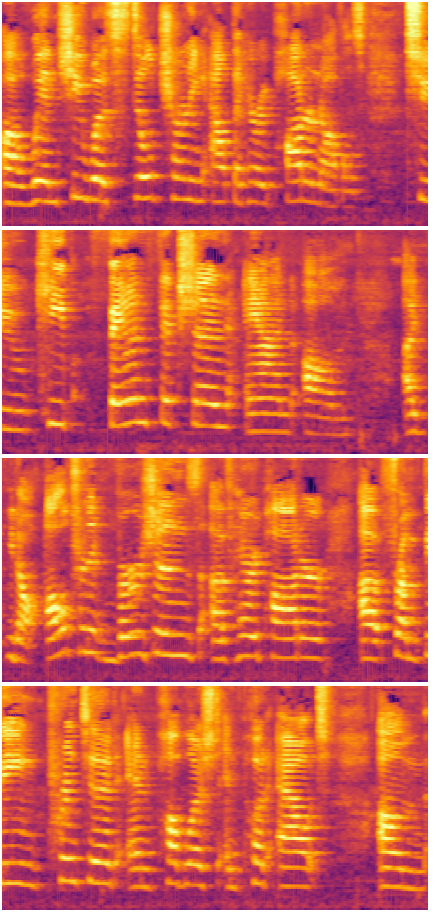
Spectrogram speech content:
uh, when she was still churning out the Harry Potter novels to keep fan fiction and um, uh, you know alternate versions of Harry Potter uh, from being printed and published and put out. Um,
